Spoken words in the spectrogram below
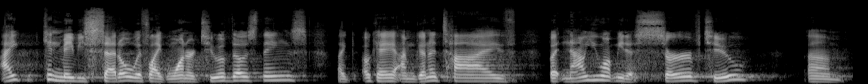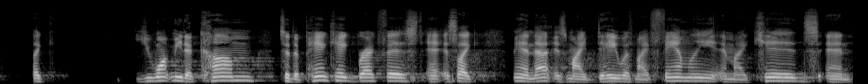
I can maybe settle with like one or two of those things. Like, okay, I'm going to tithe, but now you want me to serve too? Um, like, you want me to come to the pancake breakfast? And it's like, man, that is my day with my family and my kids. And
